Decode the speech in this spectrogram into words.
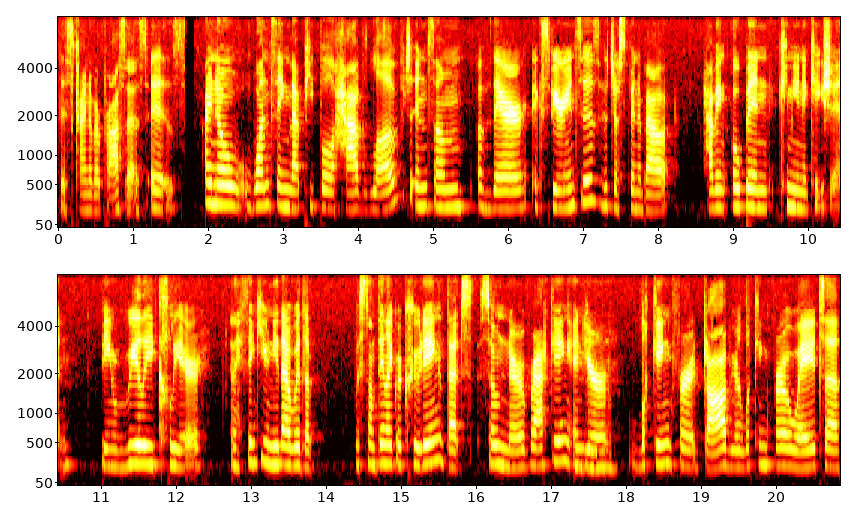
this kind of a process is. I know one thing that people have loved in some of their experiences has just been about having open communication, being really clear. And I think you need that with a with something like recruiting that's so nerve-wracking and mm-hmm. you're looking for a job, you're looking for a way to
